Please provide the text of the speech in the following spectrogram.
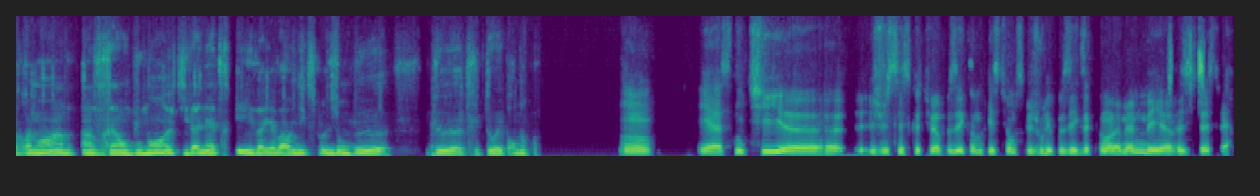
vraiment un, vrai engouement qui va naître et il va y avoir une explosion de, de crypto et porno. Quoi. Mmh. Et à Snitchy, euh, je sais ce que tu as posé comme question parce que je voulais poser exactement la même, mais euh, vas-y, je te laisse faire.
